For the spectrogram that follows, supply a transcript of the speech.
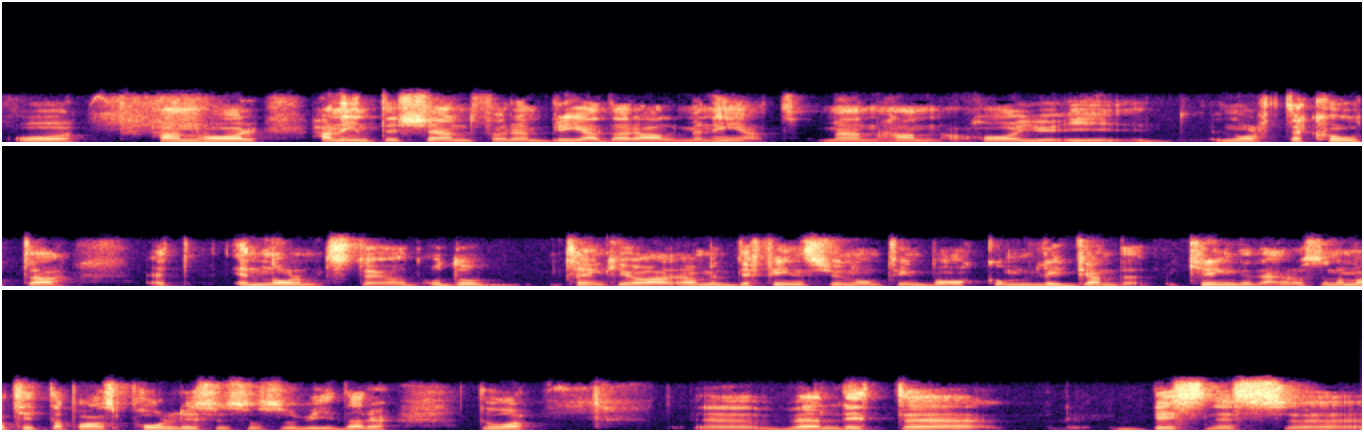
och han, har, han är inte känd för en bredare allmänhet, men han har ju i North Dakota ett enormt stöd och då tänker jag, ja men det finns ju någonting bakomliggande kring det där och så när man tittar på hans policies och så vidare, då eh, väldigt eh, business eh,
